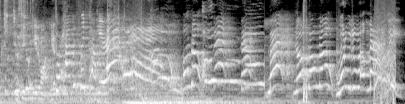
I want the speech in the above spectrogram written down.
Let's see if we can get them on. So I have the sleep cup here. Oh, oh no! Matt! Matt! Matt! No, no, no! What do we do about Matt? Wait,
